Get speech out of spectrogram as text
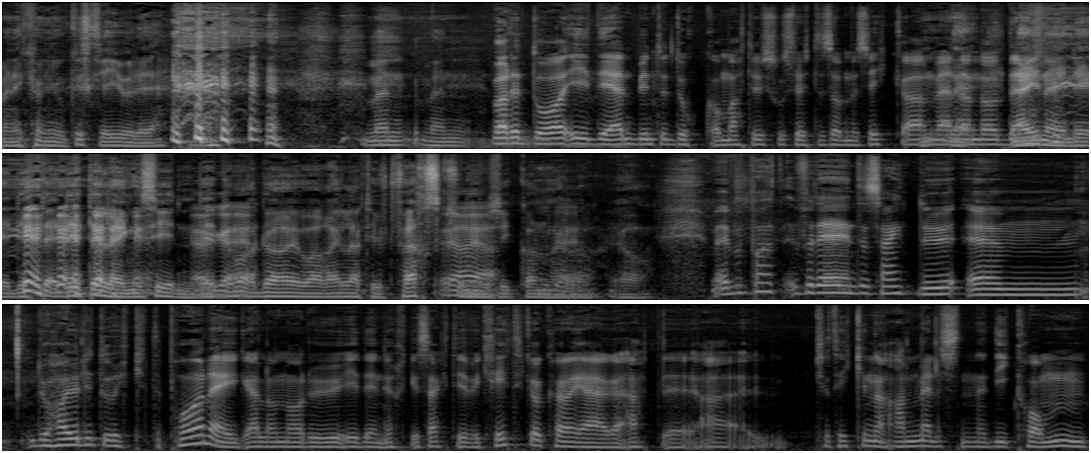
Men jeg kunne jo ikke skrive det. men, men Var det da ideen begynte å dukke om at du skulle slutte som musikkanmelder? Nei, nei, nei det, dette, dette er lenge siden. okay, ja. var da jeg var relativt fersk som Ja, musikkanmelder. Okay, Ja. Men jeg For det er interessant, du, um, du har jo litt rykte på deg, eller når du i din yrkesaktive kritikerkarriere, at uh, kritikken og anmeldelsene de kom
